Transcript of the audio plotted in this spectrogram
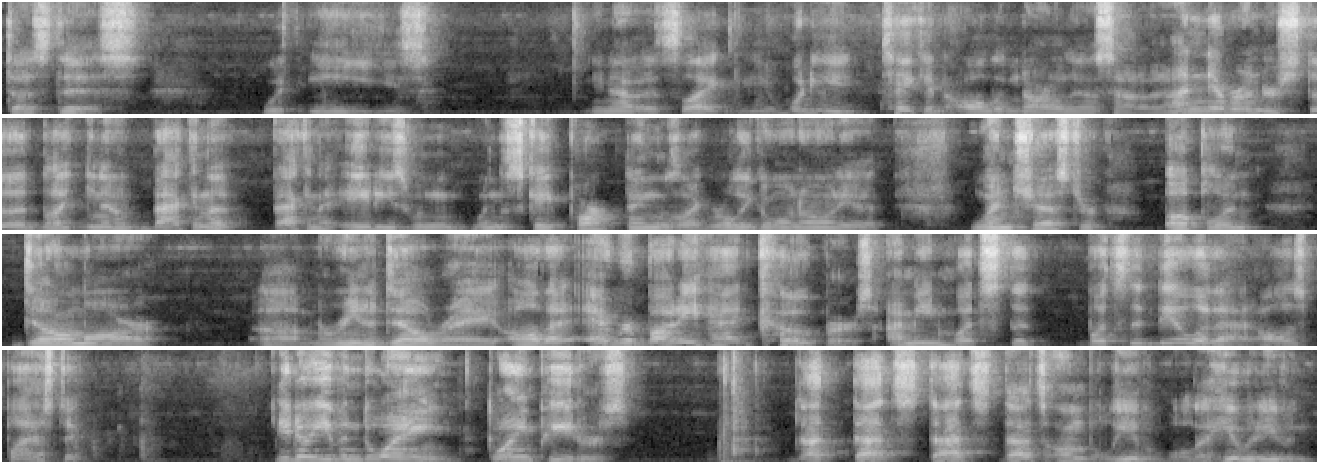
does this with ease. You know, it's like, what are you taking all the gnarliness out of it? I never understood, like, you know, back in the back in the '80s when when the skate park thing was like really going on. You had Winchester, Upland, Del Mar, uh, Marina Del Rey, all that. Everybody had copers. I mean, what's the what's the deal with that? All this plastic. You know, even Duane, Duane Peters, that that's that's that's unbelievable that he would even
